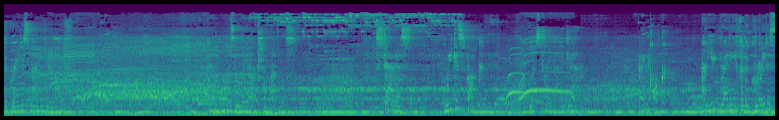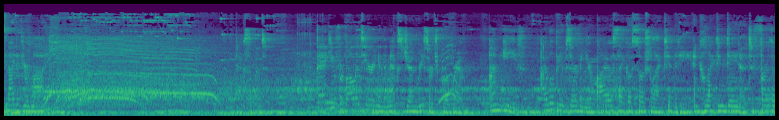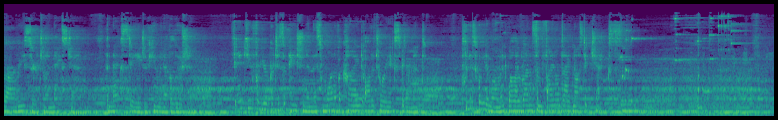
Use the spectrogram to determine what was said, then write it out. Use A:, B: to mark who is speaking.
A: the greatest night of your life? Analyzing reaction levels. Status. Weak as fuck. Let's try that again. Bangkok? Are you ready for the greatest night of your life? Excellent. Thank you for volunteering in the Next Gen research program. I'm Eve. I will be observing your biopsychosocial activity and collecting data to further our research on Next Gen, the next stage of human evolution. Thank you for your participation in this one of a kind auditory experiment. Please wait a moment while I run some final diagnostic checks.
